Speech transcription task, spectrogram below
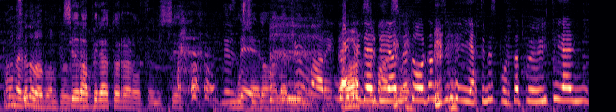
Burada nə qədər adam gözlü? Ser operatorlar olsun, ser musiqi aləmi. Kim var idi? Nə qədər deyəndə də oradan bizim heyətimiz burada böyükdür. Yəni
